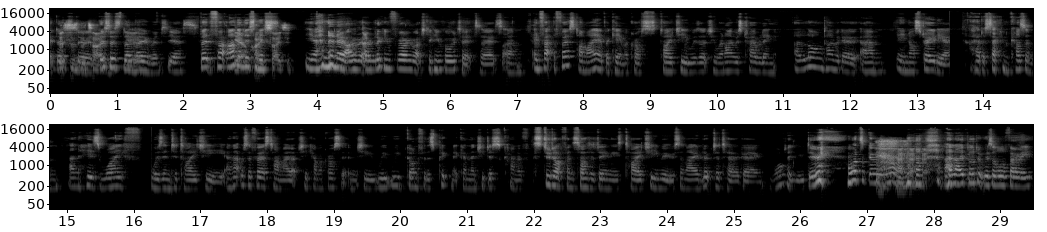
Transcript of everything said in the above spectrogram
it. Let's This is do the it. time, This is the yeah. moment. Yes. But for other yeah, I'm quite listeners, excited. yeah, no, no, I'm, I'm looking very much looking forward to it. So it's um, in fact, the first time I ever came across Tai Chi was actually when I was traveling a long time ago um, in Australia. I had a second cousin, and his wife was into Tai Chi, and that was the first time I'd actually come across it. And she, we, we'd gone for this picnic, and then she just kind of stood up and started doing these Tai Chi moves, and I looked at her going, "What are you doing? What's going on?" and I thought it was all very.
